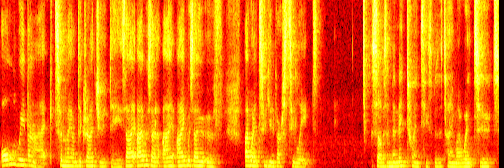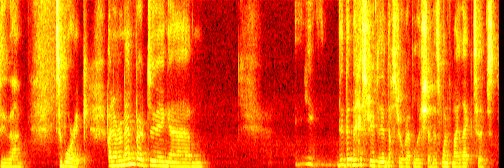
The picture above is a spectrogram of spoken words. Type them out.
all the way back to my undergraduate days. I, I was a, I, I was out of, I went to university late. So I was in my mid twenties by the time I went to to um, to Warwick, and I remember doing um, the, the history of the Industrial Revolution as one of my electives,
